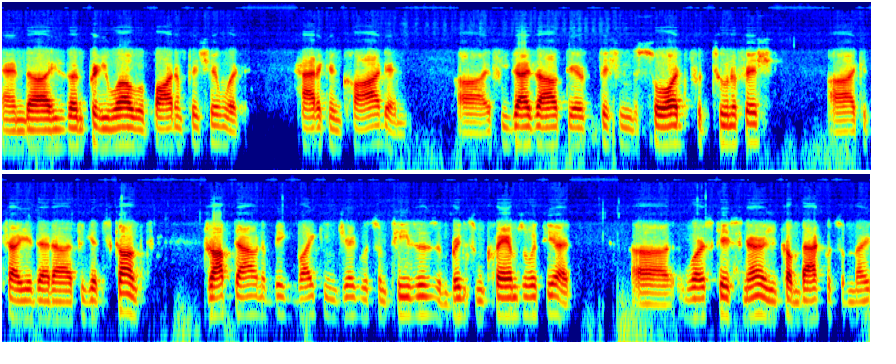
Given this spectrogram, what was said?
and uh, he's done pretty well with bottom fishing with haddock and cod. And uh, if you guys are out there fishing the sword for tuna fish, uh, I can tell you that uh, if you get skunked, drop down a big Viking jig with some teasers and bring some clams with you. And, uh, worst case scenario, you come back with some nice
